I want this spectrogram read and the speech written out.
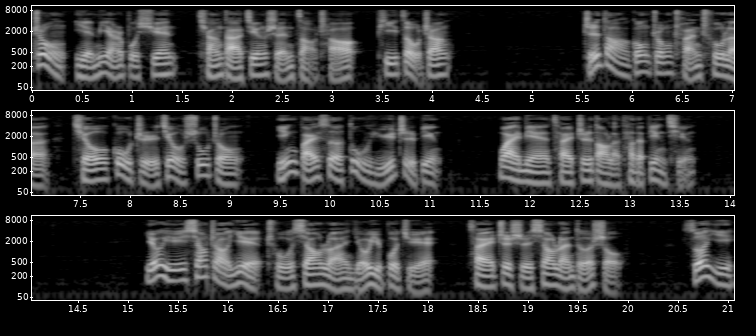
重也秘而不宣，强打精神，早朝批奏章。直到宫中传出了求故纸旧书中银白色杜鱼治病，外面才知道了他的病情。由于萧兆业除萧鸾犹豫不决，才致使萧鸾得手，所以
